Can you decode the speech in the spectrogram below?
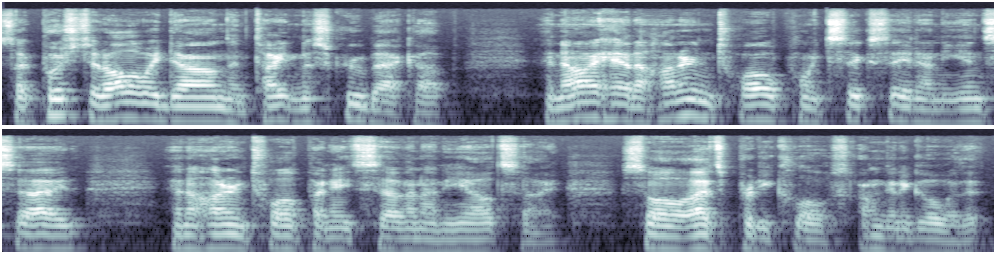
So I pushed it all the way down, then tightened the screw back up. And now I had 112.68 on the inside and 112.87 on the outside. So that's pretty close. I'm going to go with it.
